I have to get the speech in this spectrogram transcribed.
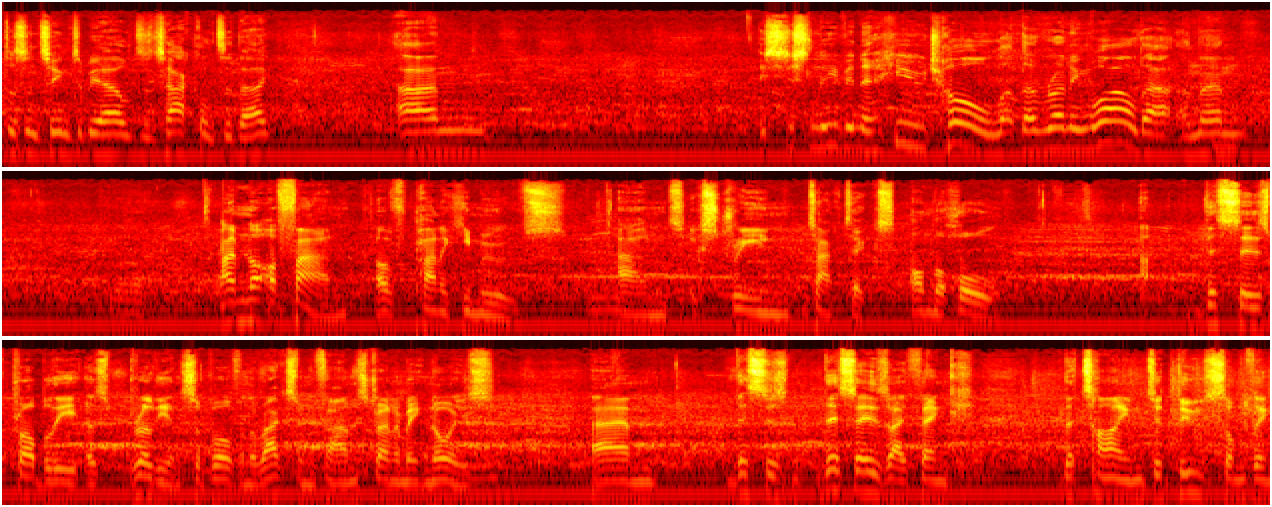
doesn't seem to be able to tackle today. And it's just leaving a huge hole that they're running wild at, and then. I'm not a fan of panicky moves and extreme tactics on the whole. Uh, this is probably as brilliant support from the Wrexham fans trying to make noise. Um, this is this is, I think, the time to do something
